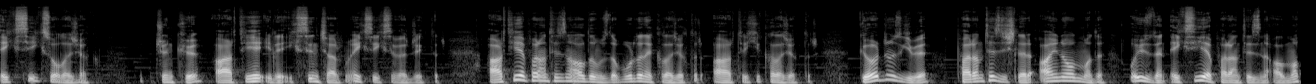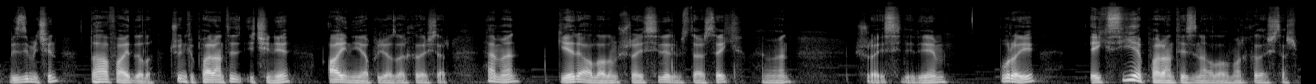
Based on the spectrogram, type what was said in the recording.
eksi x olacak. Çünkü artı y ile x'in çarpımı eksi x'i verecektir. Artı y parantezini aldığımızda burada ne kalacaktır? Artı 2 kalacaktır. Gördüğünüz gibi parantez işleri aynı olmadı. O yüzden eksi y parantezini almak bizim için daha faydalı. Çünkü parantez içini aynı yapacağız arkadaşlar. Hemen geri alalım. Şurayı silelim istersek. Hemen şurayı silelim. Burayı eksi y parantezine alalım arkadaşlar.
